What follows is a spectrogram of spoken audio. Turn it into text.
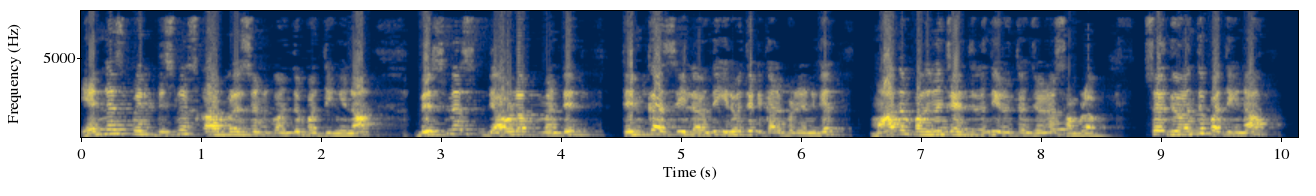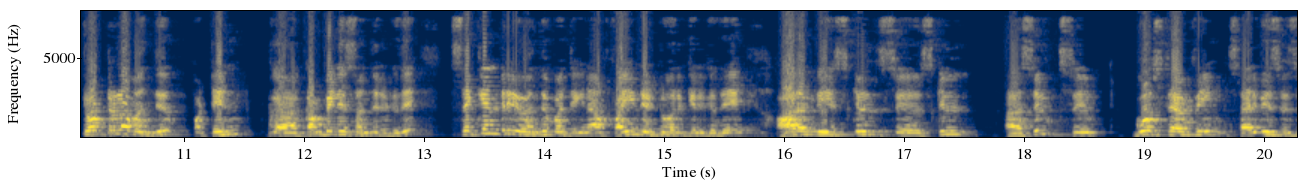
என்எஸ்பி பிசினஸ் கார்பரேஷனுக்கு வந்து பாத்தீங்கன்னா பிசினஸ் டெவலப்மெண்ட் தென்காசியில வந்து இருபத்தி எட்டு காலிப்பணியிடங்கள் மாதம் பதினஞ்சாயிரத்துல இருந்து இருபத்தஞ்சாயிரம் சம்பளம். சோ இது வந்து பாத்தீங்கன்னா டோட்டலா வந்து டென் கம்பெனிஸ் வந்து இருக்குது. செகண்டரி வந்து பாத்தீங்கன்னா ஃபைவ் நெட்ஒர்க் இருக்குது. RMB skills skill silks go staffing services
